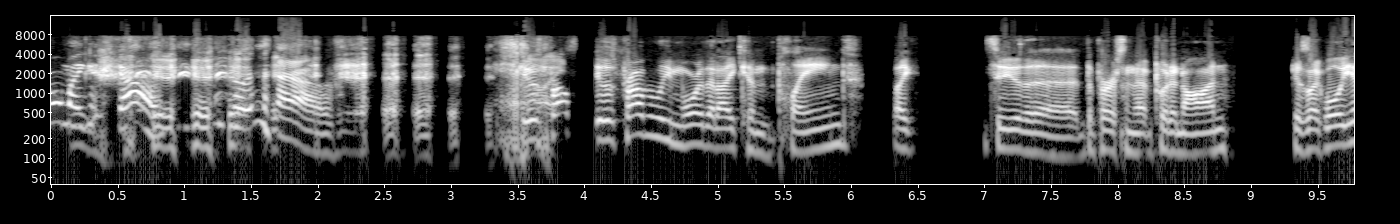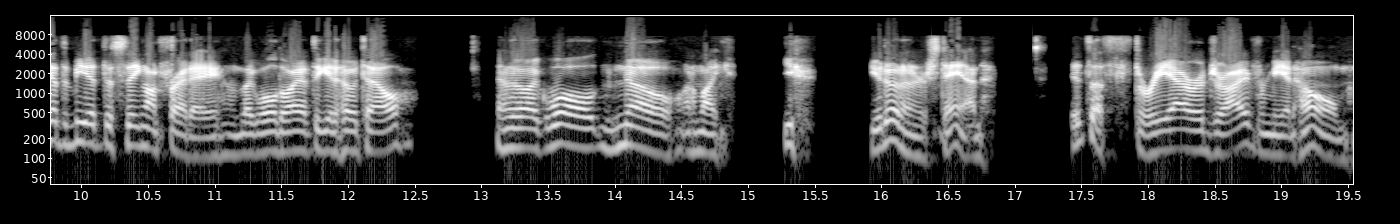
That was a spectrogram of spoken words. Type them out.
Oh my god, you couldn't have. It was, prob- it was probably more that I complained like to the the person that put it on because like, well, you have to be at this thing on Friday. I'm like, well, do I have to get a hotel? And they're like, well, no. And I'm like, you you don't understand. It's a three hour drive for me at home,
